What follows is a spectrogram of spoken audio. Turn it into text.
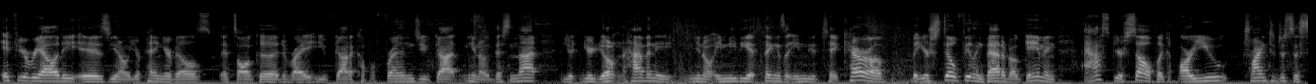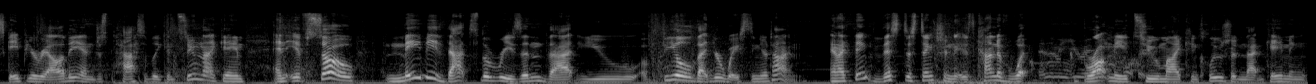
if your reality is you know you're paying your bills it's all good right? You've got a couple friends you've got you know this and that. You, you don't have any you know immediate things that you need to take care of but you're still feeling bad about gaming. Ask yourself like are you trying to just escape your reality and just passively consume that game? And if so maybe that's the reason that you feel that you're wasting your time. And I think this distinction is kind of what brought me to my conclusion that gaming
